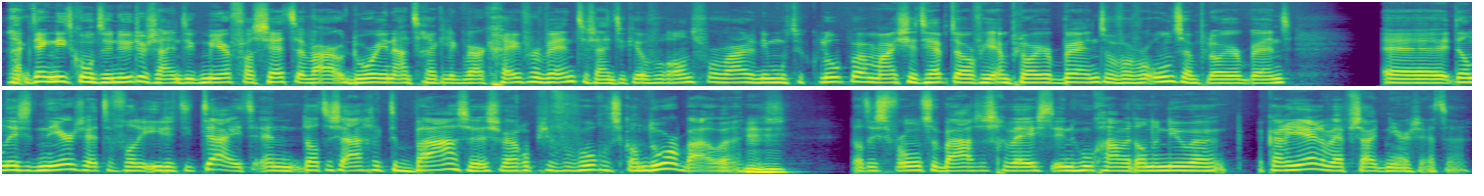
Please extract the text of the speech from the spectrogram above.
Nou, ik denk niet continu. Er zijn natuurlijk meer facetten waardoor je een aantrekkelijk werkgever bent. Er zijn natuurlijk heel veel randvoorwaarden die moeten kloppen. Maar als je het hebt over je employer brand of over ons employer brand, eh, dan is het neerzetten van de identiteit. En dat is eigenlijk de basis waarop je vervolgens kan doorbouwen. Dus dat is voor ons de basis geweest in hoe gaan we dan een nieuwe carrièrewebsite neerzetten.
